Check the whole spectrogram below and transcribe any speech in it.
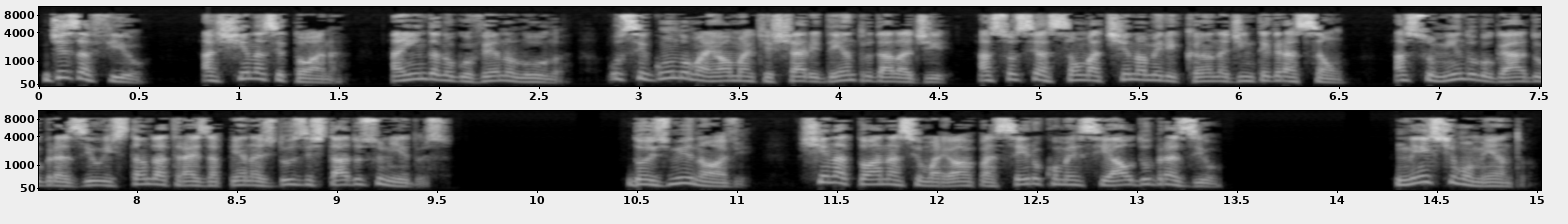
Desafio. A China se torna, ainda no governo Lula, o segundo maior market share dentro da ALADI, Associação Latino-Americana de Integração, assumindo o lugar do Brasil e estando atrás apenas dos Estados Unidos. 2009. China torna-se o maior parceiro comercial do Brasil. Neste momento,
